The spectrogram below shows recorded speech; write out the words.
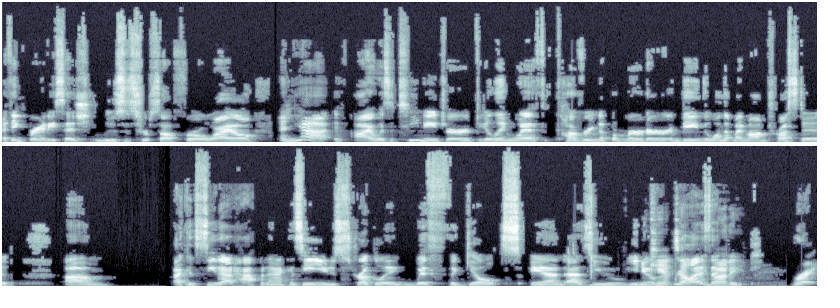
I think Brandy says she loses herself for a while. And yeah, if I was a teenager dealing with covering up a murder and being the one that my mom trusted, um, I can see that happening. I can see you struggling with the guilt, and as you you You know can't tell realize that anybody. you- right,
